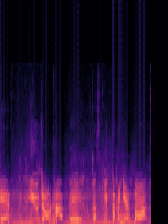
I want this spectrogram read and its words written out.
if you don't have faith, just keep them in your thoughts.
